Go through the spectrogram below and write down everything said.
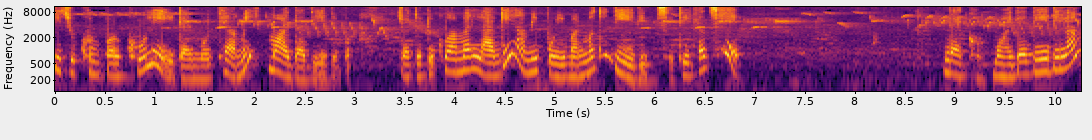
কিছুক্ষণ পর খুলে এটার মধ্যে আমি ময়দা দিয়ে দেবো। যতটুকু আমার লাগে, আমি পরিমাণ মতো দিয়ে দিচ্ছি, ঠিক আছে? দেখো, ময়দা দিয়ে দিলাম।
